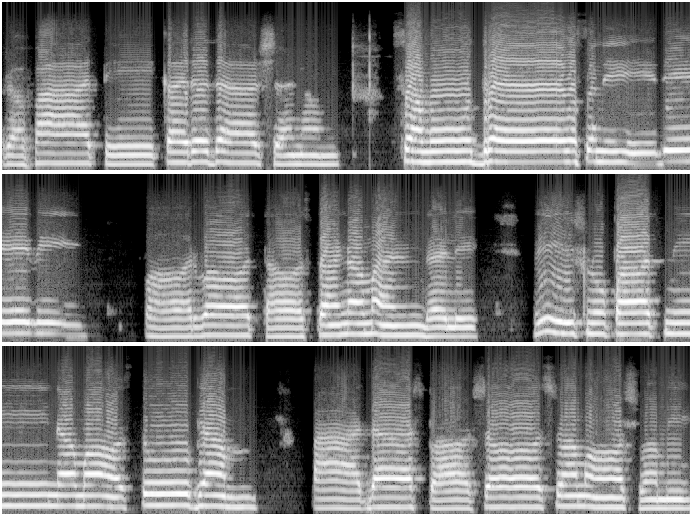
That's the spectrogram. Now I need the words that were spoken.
પ્રભાતે કર દર્શનમ. સમુદ્ર વસને દેવી पार्वातास्तनमण्डले विष्णुपत्नी नमस्तोभ्यं। पादस्पर्शस्वमस्वमे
